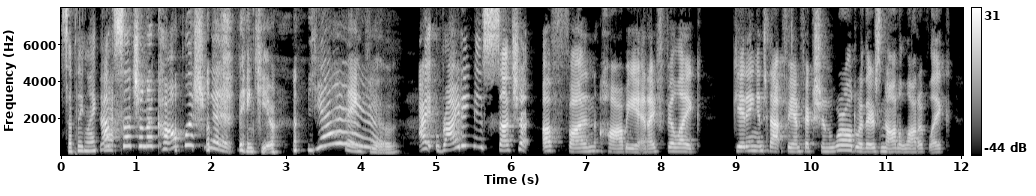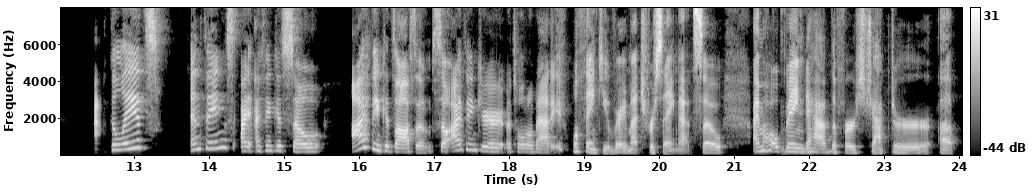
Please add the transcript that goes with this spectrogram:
Something like that's that. That's such an accomplishment. Thank you. Yeah. Thank you. I writing is such a, a fun hobby. And I feel like getting into that fan fiction world where there's not a lot of like accolades and things, I, I think is so I think it's awesome. So I think you're a total baddie. Well, thank you very much for saying that. So I'm hoping to have the first chapter up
